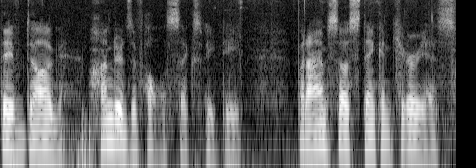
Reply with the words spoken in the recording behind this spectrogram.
They've dug hundreds of holes six feet deep. But I'm so stinking curious.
